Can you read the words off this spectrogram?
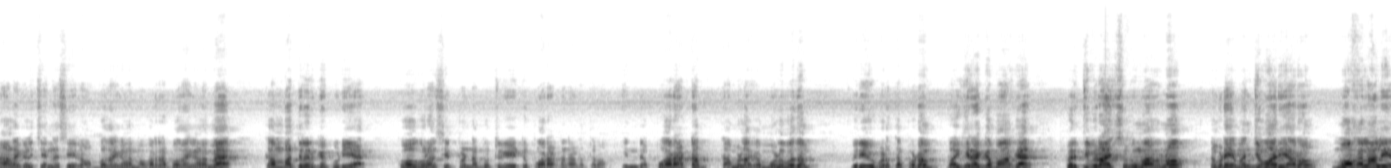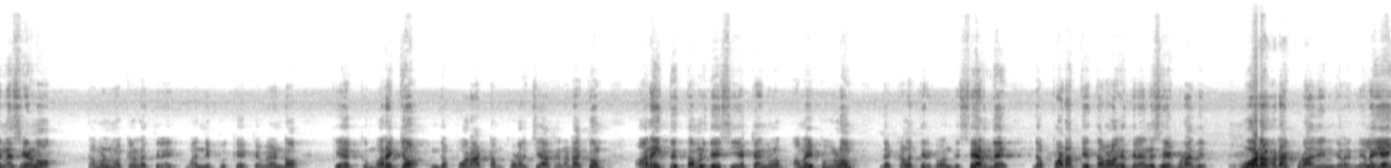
நாளை கழிச்சு என்ன செய்கிறோம் புதன்கிழமை வர்ற புதன்கிழமை கம்பத்தில் இருக்கக்கூடிய கோகுலம் சிட்பண்டை முற்றுகையிட்டு போராட்டம் நடத்துகிறோம் இந்த போராட்டம் தமிழகம் முழுவதும் விரிவுபடுத்தப்படும். பகிரங்கமாக பிருத்திவிராஜ் சுகுமாரனும் நம்முடைய மஞ்சு வாரியாரும் மோகன்லாலும் என்ன செய்யணும்? தமிழ் மக்களிடத்திலே மன்னிப்பு கேட்க வேண்டும். கேட்கும் வரைக்கும் இந்த போராட்டம் தொடர்ச்சியாக நடக்கும். அனைத்து தமிழ் தேசிய இயக்கங்களும் அமைப்புகளும் இந்த களத்திற்கு வந்து சேர்ந்து இந்த படத்தை தமிழகத்தில் என்ன செய்யக்கூடாது? ஓட விடக்கூடாது என்கிற நிலையை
